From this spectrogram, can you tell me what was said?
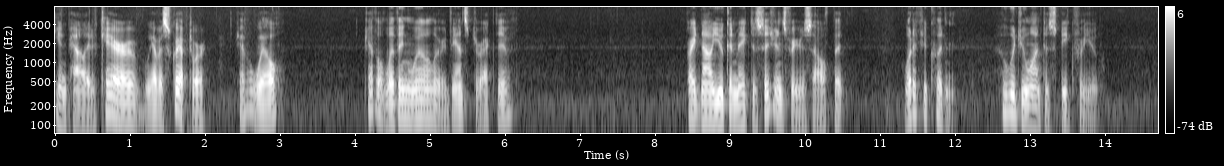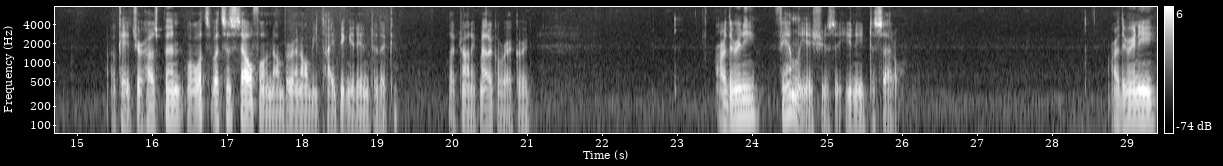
in palliative care, we have a script or do you have a will? Do you have a living will or advance directive? Right now, you can make decisions for yourself, but what if you couldn't? Who would you want to speak for you? Okay, it's your husband. Well, what's, what's his cell phone number? And I'll be typing it into the electronic medical record. Are there any family issues that you need to settle? Are there any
